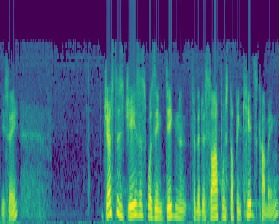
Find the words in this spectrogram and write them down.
you see. Just as Jesus was indignant for the disciples stopping kids coming,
